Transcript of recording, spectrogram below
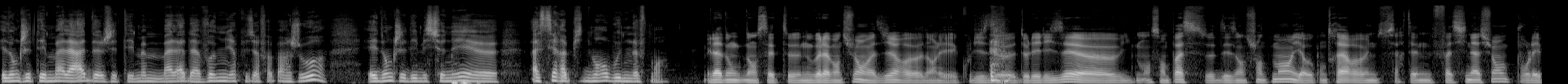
Et donc, j'étais malade. J'étais même malade à vomir plusieurs fois par jour. Et donc, j'ai démissionné assez rapidement au bout de neuf mois. Mais là, donc, dans cette nouvelle aventure, on va dire, euh, dans les coulisses de, de l'Élysée, euh, on sent pas ce désenchantement. Il y a au contraire une certaine fascination pour les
